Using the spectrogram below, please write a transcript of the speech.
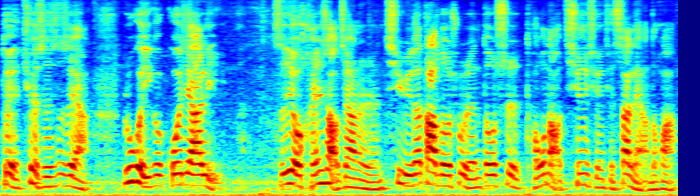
对，确实是这样。如果一个国家里，只有很少这样的人，其余的大多数人都是头脑清醒且善良的话，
